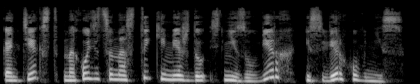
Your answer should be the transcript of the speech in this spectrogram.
Контекст находится на стыке между снизу вверх и сверху вниз.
